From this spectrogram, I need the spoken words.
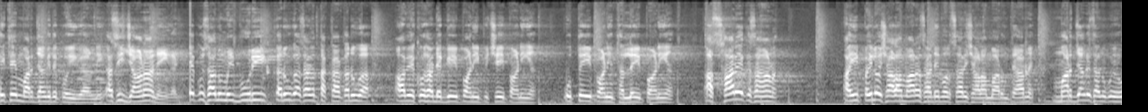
ਇੱਥੇ ਮਰ ਜਾਾਂਗੇ ਤੇ ਕੋਈ ਗੱਲ ਨਹੀਂ। ਅਸੀਂ ਜਾਣਾ ਨਹੀਂਗਾ ਜੀ। ਜੇ ਕੋਈ ਸਾਨੂੰ ਮਜਬੂਰੀ ਕਰੂਗਾ ਸਾਡਾ ਧੱਕਾ ਕਰੂਗਾ ਆ ਵੇਖੋ ਸਾਡੇ ਅੱਗੇ ਪਾਣੀ ਪਿੱਛੇ ਹੀ ਪਾਣੀ ਆ। ਉੱਤੇ ਹੀ ਪਾਣੀ ਥੱਲੇ ਹੀ ਪਾਣੀ ਆ। ਆ ਸਾਰੇ ਕਿਸਾਨ ਅਸੀਂ ਪਹਿਲੋਂ ਛਾਲਾ ਮਾਰਾਂ ਸਾਡੇ ਮਰ ਸਾਰੇ ਛਾਲਾ ਮਾਰਨ ਤਿਆਰ ਨੇ। ਮਰ ਜਾਾਂਗੇ ਸਾਨੂੰ ਕੋਈ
